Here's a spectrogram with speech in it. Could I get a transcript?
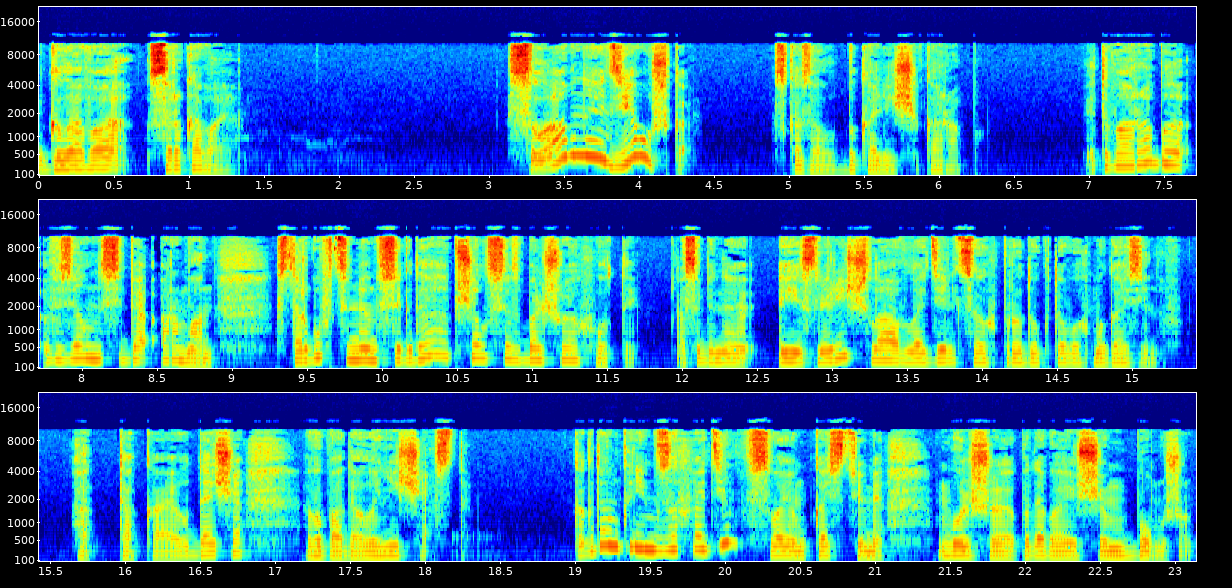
Глава сороковая. «Славная девушка», — сказал бокалейщик араб. Этого араба взял на себя Арман. С торговцами он всегда общался с большой охотой, особенно если речь шла о владельцах продуктовых магазинов. А такая удача выпадала нечасто. Когда он к ним заходил в своем костюме, больше подобающем бомжу,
